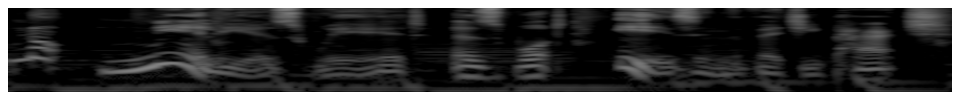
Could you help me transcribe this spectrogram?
not nearly as weird as what is in the veggie patch.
